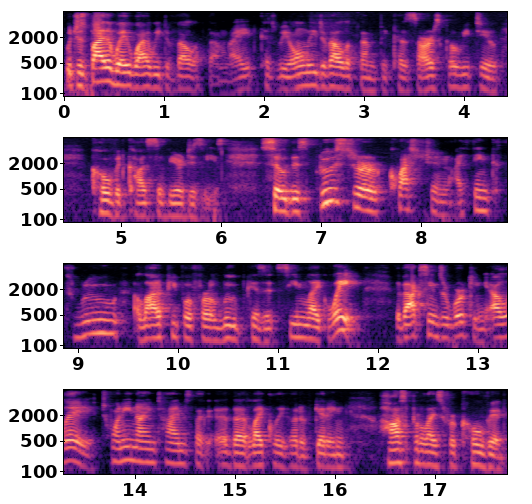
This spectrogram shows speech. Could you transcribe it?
which is, by the way, why we developed them, right? Because we only developed them because SARS CoV 2, COVID caused severe disease. So, this booster question, I think, threw a lot of people for a loop because it seemed like, wait, the vaccines are working. LA, 29 times the, the likelihood of getting hospitalized for COVID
